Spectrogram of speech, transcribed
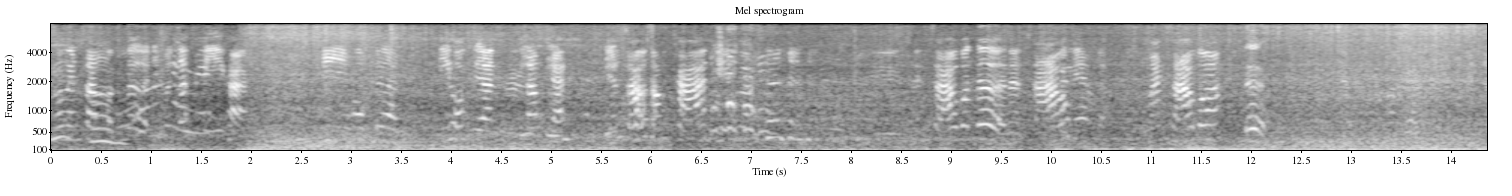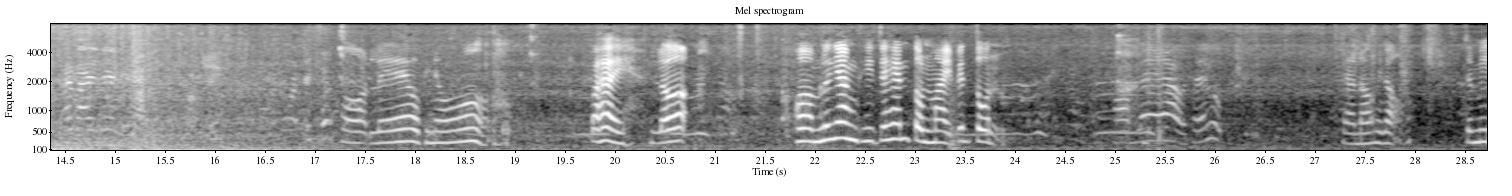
เมื่อเป็นซัมบักเตอร์นี่มันจะปีค่ะปีหกเดือนปีหกเดือนซ้ำกันเดือนสาวสำคัญเป็นสาวบักเตอร์น่ะสาวมักสาวบ่เตอร์บายบายแม่ พ อดแล้วพี่น้อง ไปแล้วพร้อมหรือยังที่จะเห็นต้นใหม่เป็นต้นพร้อมแล้วใช่ลูกแล้วเนาะพี่น้องจะมี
